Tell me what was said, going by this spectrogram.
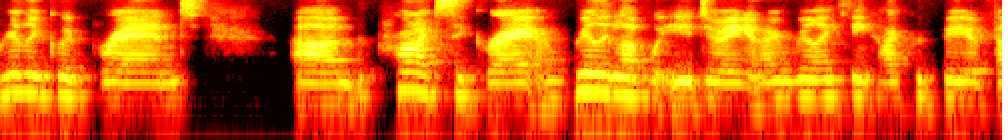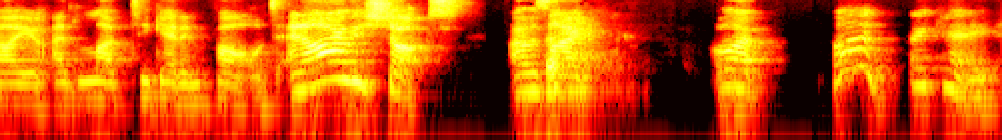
really good brand. Um, the products are great. I really love what you're doing, and I really think I could be of value. I'd love to get involved. And I was shocked. I was like, "What? What? Okay."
